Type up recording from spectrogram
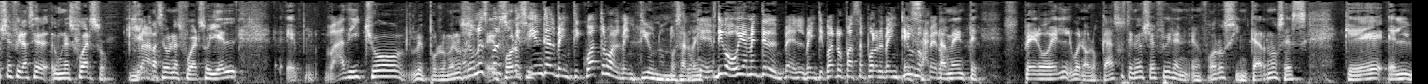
Sheffield hace un esfuerzo y él va a hacer un esfuerzo y él eh, ha dicho, eh, por lo menos, Ahora, un esfuerzo que tiende al 24 o al 21. ¿no? Pues al Porque, 20. digo, obviamente el, el 24 pasa por el 21, pero. Exactamente. Pero... él, bueno, lo que ha sostenido Sheffield en, en foros internos es que él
